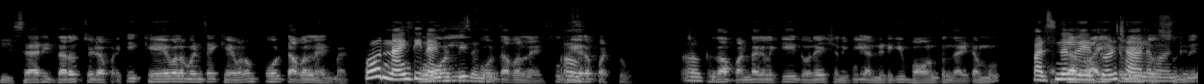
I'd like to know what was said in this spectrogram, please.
ఈ శారీ ధర వచ్చేటప్పటికి కేవలం అంటే కేవలం four double nine madam. Only four double nine Kubera పట్టు. చక్కగా పండగలకి డొనేషన్కి అన్నిటికీ బాగుంటుంది ఐటమ్ పర్సనల్ వేర్ కూడా చాలా బాగుంటుంది.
